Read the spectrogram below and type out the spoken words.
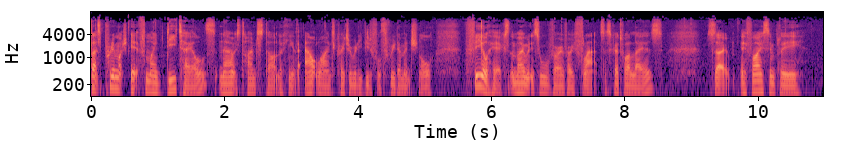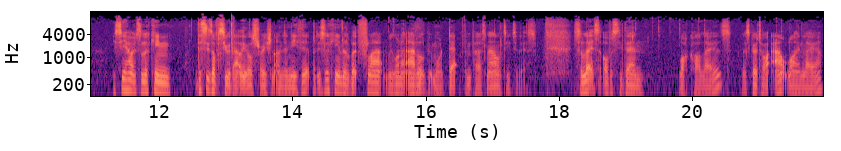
that's pretty much it for my details. Now it's time to start looking at the outline to create a really beautiful three-dimensional feel here, because at the moment it's all very, very flat. Let's go to our layers. So if I simply, you see how it's looking, this is obviously without the illustration underneath it, but it's looking a little bit flat. We want to add a little bit more depth and personality to this. So let's obviously then lock our layers. Let's go to our outline layer.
